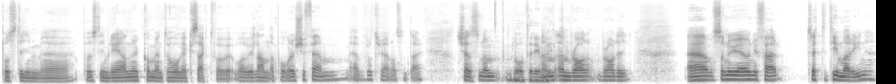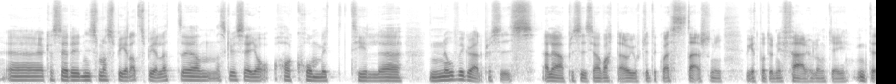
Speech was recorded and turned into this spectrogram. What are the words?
på Steam, eh, på Steam redan. Nu kommer jag inte ihåg exakt vad, vad vi landar på. Var det 25 euro tror jag? Något sånt där. Känns som en, en, en, bra, bra deal. Uh, så nu är jag ungefär 30 timmar in. Uh, jag kan säga det är ni som har spelat spelet. Uh, ska vi se, jag har kommit till uh, Novigrad precis. Eller ja, precis, jag har varit där och gjort lite quests där så ni vet på ett ungefär hur långt jag är. Inte,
